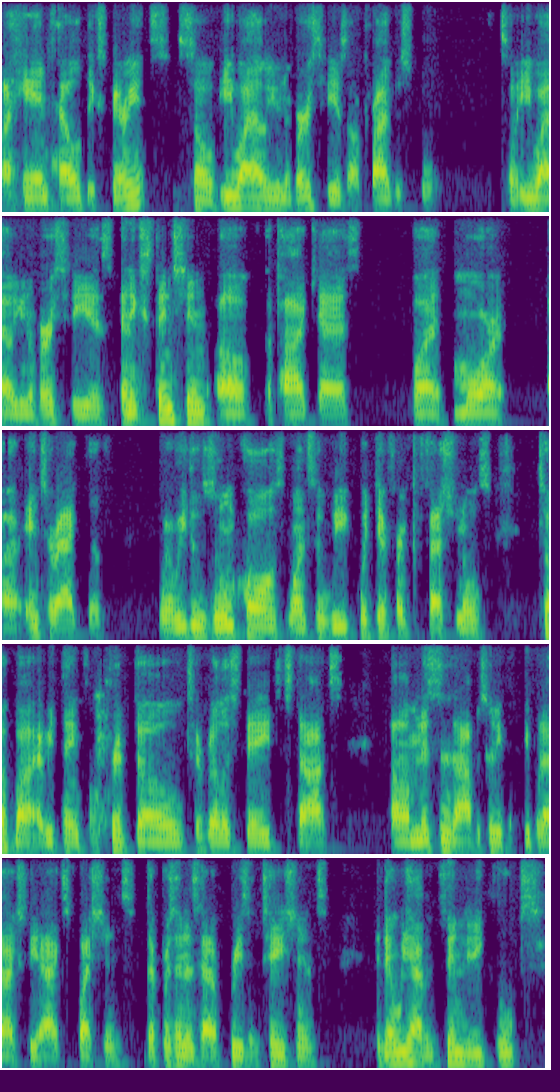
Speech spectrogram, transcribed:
a handheld experience. So EYL University is our private school. So EYL University is an extension of the podcast, but more uh, interactive where we do Zoom calls once a week with different professionals, talk about everything from crypto to real estate to stocks. Um, this is an opportunity for people to actually ask questions. The presenters have presentations. And then we have infinity groups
